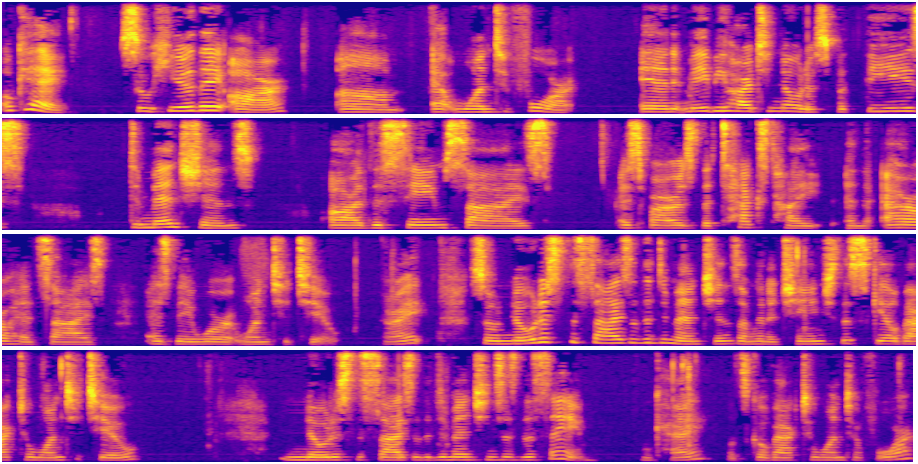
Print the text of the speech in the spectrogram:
Okay, so here they are um, at 1 to 4. And it may be hard to notice, but these dimensions are the same size as far as the text height and the arrowhead size as they were at 1 to 2. All right, so notice the size of the dimensions. I'm going to change the scale back to 1 to 2. Notice the size of the dimensions is the same. Okay, let's go back to 1 to 4.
